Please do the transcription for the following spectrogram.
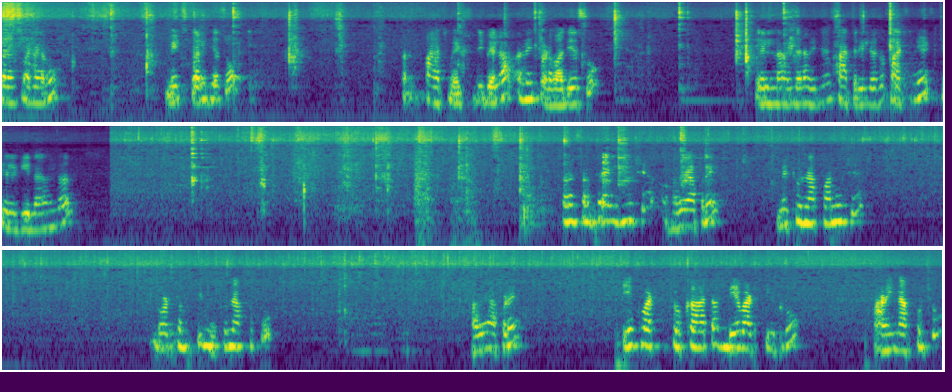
સરસ મજાનું મિક્સ કરી દેશું. પાંચ મિનિટ સુધી પહેલા અને ચડવા દેશું. તેલના અંદર આવી જાય પાતરી લેશું. પાંચ મિનિટ તેલગીના અંદર. સરસ સંતરાઈ ગયું છે. હવે આપણે મીઠું નાખવાનું છે. દોઢ ચમચી મીઠું નાખીશું. હવે આપણે એક વાટકી ચોખા હતા, બે વાટકી એટલું પાણી નાખું છું.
